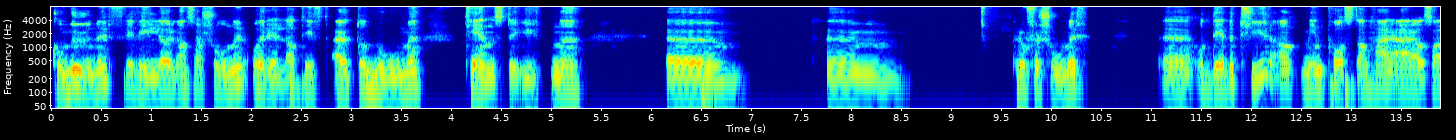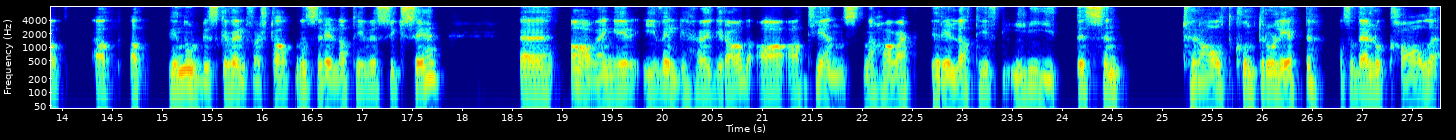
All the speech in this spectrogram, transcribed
Kommuner, frivillige organisasjoner og relativt autonome tjenesteytende øh, profesjoner. Uh, og Det betyr at min påstand her er altså at, at, at de nordiske velferdsstatenes relative suksess eh, avhenger i veldig høy grad av at tjenestene har vært relativt lite sentralt kontrollerte. Altså det er lokale,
